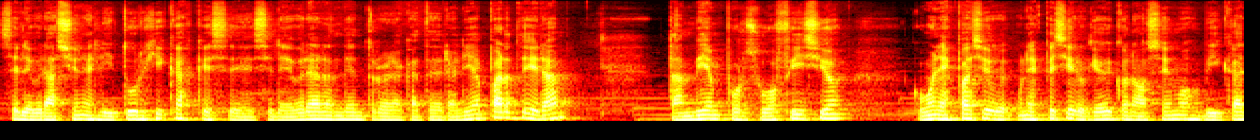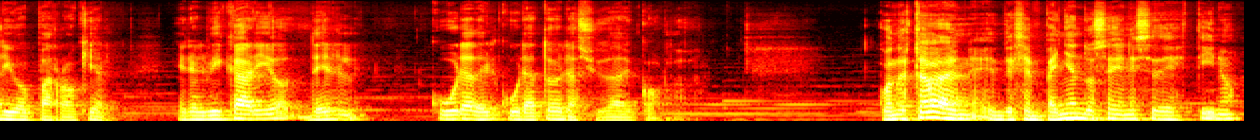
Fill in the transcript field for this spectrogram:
celebraciones litúrgicas que se celebraran dentro de la catedral. Y aparte también por su oficio, como una especie, una especie de lo que hoy conocemos vicario parroquial. Era el vicario del cura del curato de la ciudad de Córdoba. Cuando estaba desempeñándose en ese destino,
